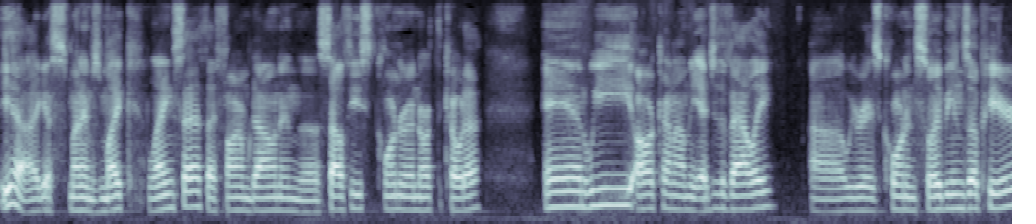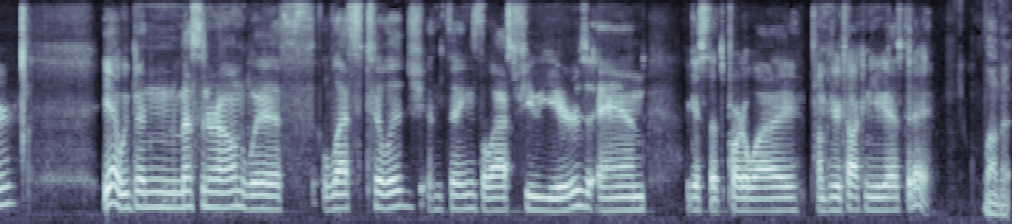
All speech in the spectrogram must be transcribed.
Yeah, I guess my name is Mike Langseth. I farm down in the southeast corner of North Dakota, and we are kind of on the edge of the valley. Uh, we raise corn and soybeans up here. Yeah, we've been messing around with less tillage and things the last few years, and I guess that's part of why I'm here talking to you guys today. Love it.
